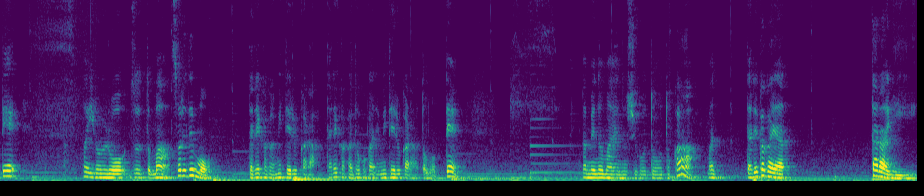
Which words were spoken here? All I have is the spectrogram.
でまあいろいろずっとまあそれでも誰かが見てるから誰かがどこかで見てるからと思って、まあ、目の前の仕事とか、まあ、誰かがやったらいい、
